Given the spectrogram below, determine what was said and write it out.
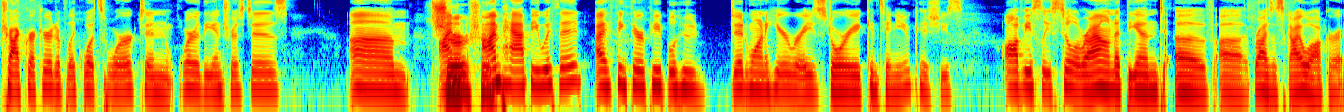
track record of like what's worked and where the interest is. Um, Sure, I'm, sure. I'm happy with it. I think there are people who did want to hear Rey's story continue because she's obviously still around at the end of uh, Rise of Skywalker,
